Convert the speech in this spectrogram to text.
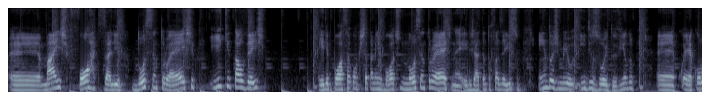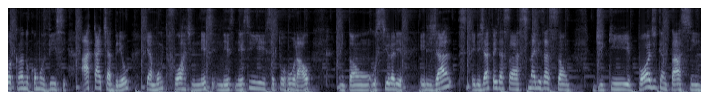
é, mais fortes ali do Centro-Oeste e que talvez ele possa conquistar também votos no Centro-Oeste, né? Ele já tentou fazer isso em 2018, vindo é, é, colocando como vice a Cátia Abreu, que é muito forte nesse, nesse, nesse setor rural. Então o Ciro ali, ele já, ele já fez essa sinalização de que pode tentar sim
